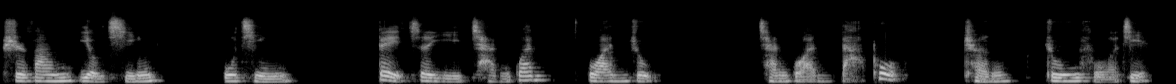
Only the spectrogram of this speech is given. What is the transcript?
十方有情无情，被这一禅观关注，禅观打破，成诸佛界。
